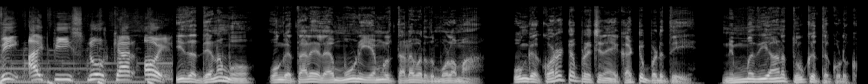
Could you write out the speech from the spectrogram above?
விஐபி ஸ்னோர் கேர் ஆயில் இத தினமும் உங்க தலையில மூணு எம்எல் தடவுறது மூலமா உங்க கொரட்டை பிரச்சனையை கட்டுப்படுத்தி நிம்மதியான தூக்கத்தை கொடுக்கும்.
